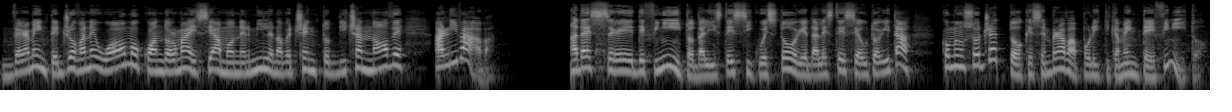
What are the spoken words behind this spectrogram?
veramente giovane uomo, quando ormai siamo nel 1919, arrivava ad essere definito dagli stessi questori e dalle stesse autorità come un soggetto che sembrava politicamente finito,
